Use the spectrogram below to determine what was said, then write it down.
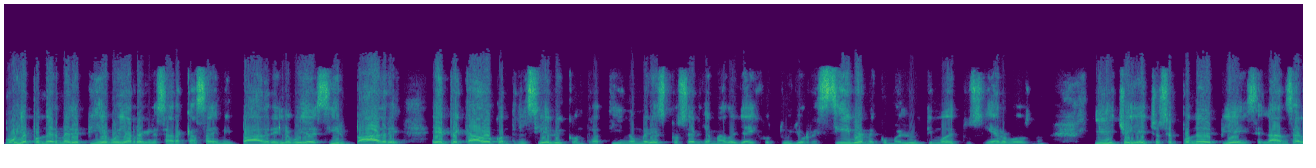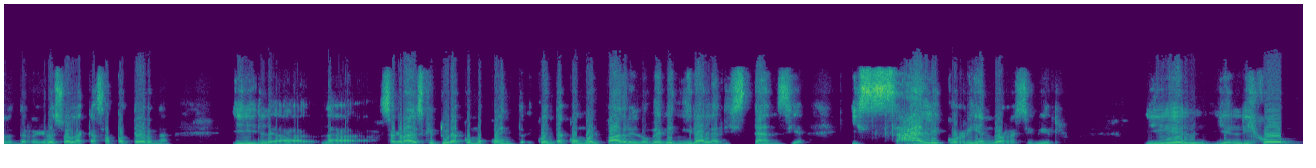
Voy a ponerme de pie, voy a regresar a casa de mi padre y le voy a decir, Padre, he pecado contra el cielo y contra ti, no merezco ser llamado ya hijo tuyo, recíbeme como el último de tus siervos. ¿no? Y dicho y hecho, se pone de pie y se lanza de regreso a la casa paterna y la, Sagrada Escritura como cuenta, cuenta cómo el padre lo ve venir a la distancia y sale corriendo a recibirlo. Y el, y el hijo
